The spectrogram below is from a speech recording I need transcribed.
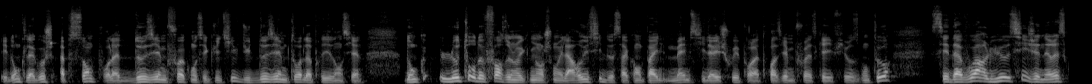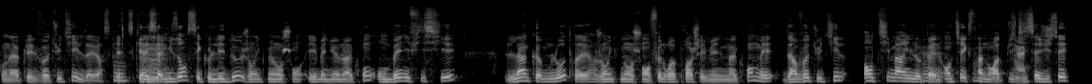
Et donc la gauche absente pour la deuxième fois consécutive du deuxième tour de la présidentielle. Donc le tour de force de Jean-Luc Mélenchon et la réussite de sa campagne, même s'il a échoué pour la troisième fois à se qualifier au second tour, c'est d'avoir lui aussi généré ce qu'on a appelé le vote utile d'ailleurs. Ce qui est, ce qui est assez amusant, c'est que les deux, Jean-Luc Mélenchon et Emmanuel Macron, ont bénéficié l'un comme l'autre, d'ailleurs Jean-Luc Mélenchon fait le reproche à Emmanuel Macron, mais d'un vote utile anti-Marine Le Pen, anti-extrême droite, puisqu'il s'agissait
